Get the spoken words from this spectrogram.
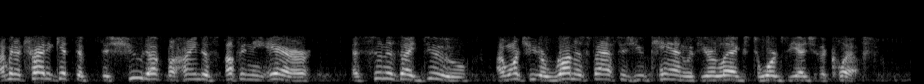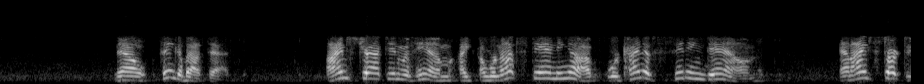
I'm going to try to get the, the chute up behind us up in the air. As soon as I do, I want you to run as fast as you can with your legs towards the edge of the cliff. Now, think about that. I'm strapped in with him. I, we're not standing up. We're kind of sitting down, and I start to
